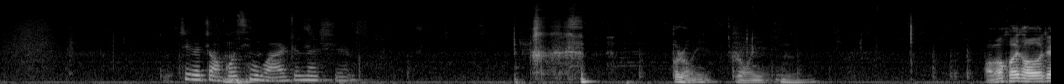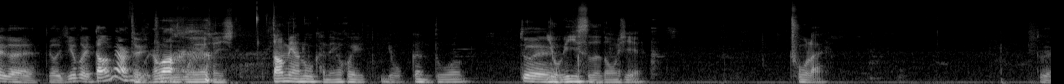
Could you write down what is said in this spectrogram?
这个找国庆玩真的是，不容易，不容易。嗯，我们回头这个有机会当面对，录是吧？我也很当面录肯定会有更多 对，有意思的东西出来。对。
